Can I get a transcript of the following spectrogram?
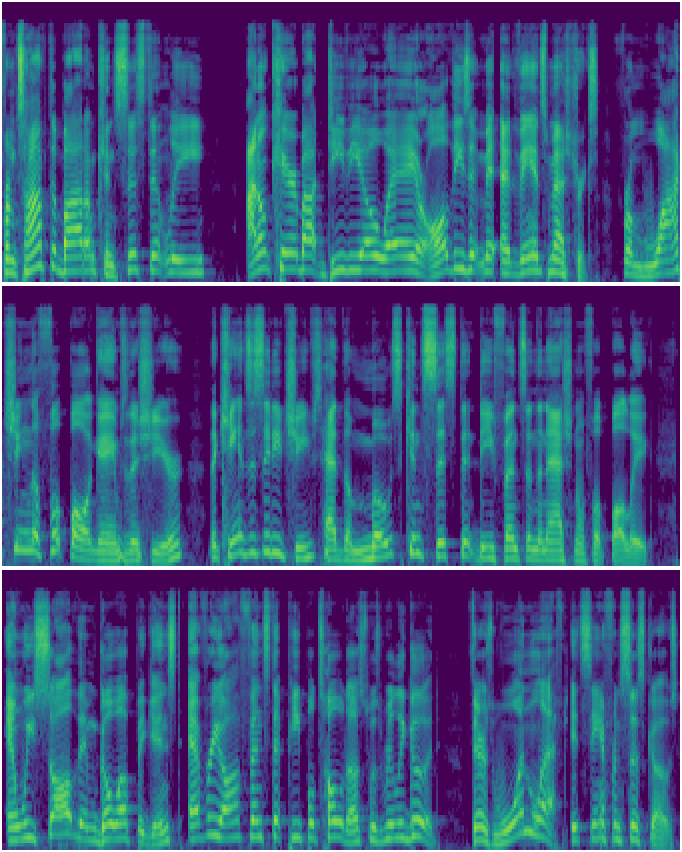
From top to bottom, consistently, I don't care about DVOA or all these advanced metrics. From watching the football games this year, the Kansas City Chiefs had the most consistent defense in the National Football League. And we saw them go up against every offense that people told us was really good. There's one left. It's San Francisco's.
